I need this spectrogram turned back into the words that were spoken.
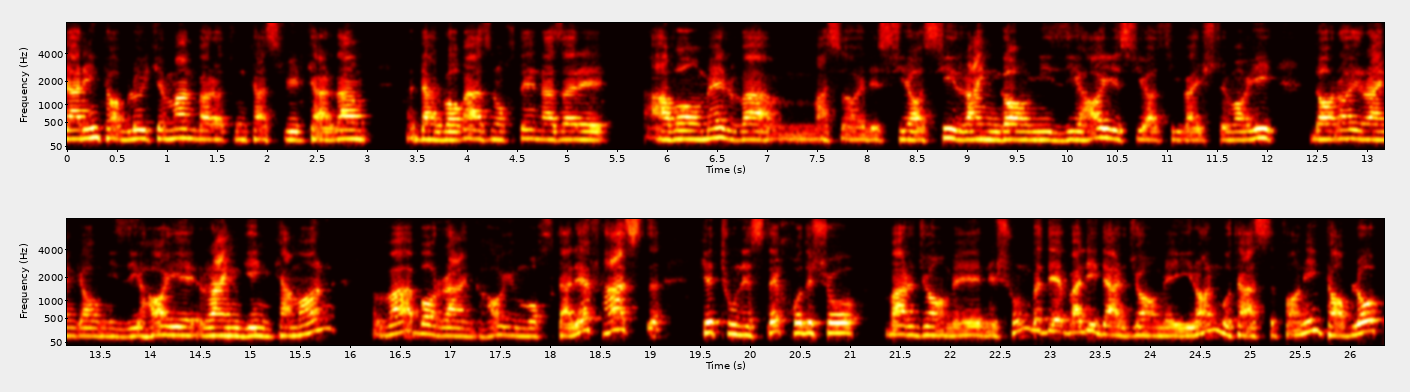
در این تابلوی که من براتون تصویر کردم در واقع از نقطه نظر عوامل و مسائل سیاسی رنگامیزی های سیاسی و اجتماعی دارای رنگامیزی های رنگین کمان و با رنگ های مختلف هست که تونسته خودشو بر جامعه نشون بده. ولی در جامعه ایران متاسفانه این تابلو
